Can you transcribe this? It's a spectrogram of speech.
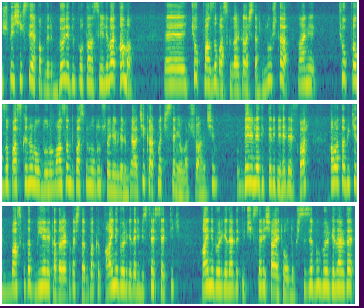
3-5x de yapabilir. Böyle bir potansiyeli var ama e, çok fazla baskıda arkadaşlar. Lush'ta hani çok fazla baskının olduğunu, muazzam bir baskının olduğunu söyleyebilirim. Yani çıkartmak istemiyorlar şu an için. Belirledikleri bir hedef var. Ama tabii ki baskıda bir yere kadar arkadaşlar. Bakın aynı bölgeleri biz test ettik. Aynı bölgelerde 3x'lere şahit olduk. Size bu bölgelerde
